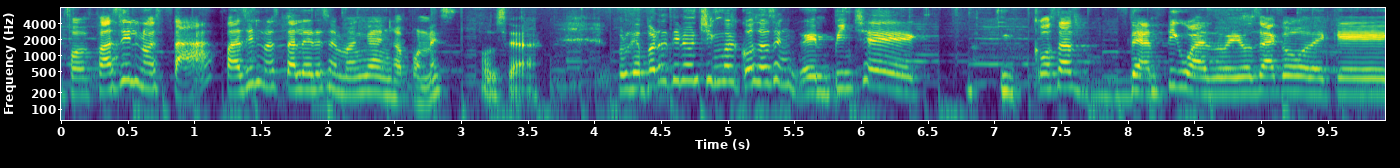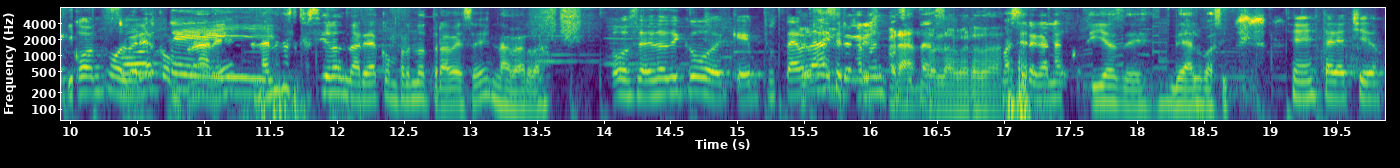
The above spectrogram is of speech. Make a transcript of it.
F- Fácil no está, fácil no está leer ese manga en japonés. O sea, porque aparte tiene un chingo de cosas en, en pinche cosas de antiguas, güey. O sea, como de que con Volvería a comprar, ¿eh? La neta es que sí lo andaría comprando otra vez, ¿eh? La verdad. O sea, es así como de que pues te habla Más si de regalan esperando, cositas. la verdad. Más si regalan cosillas de, de algo así. Sí, estaría chido.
